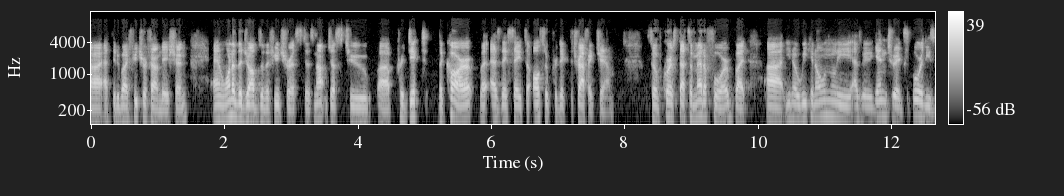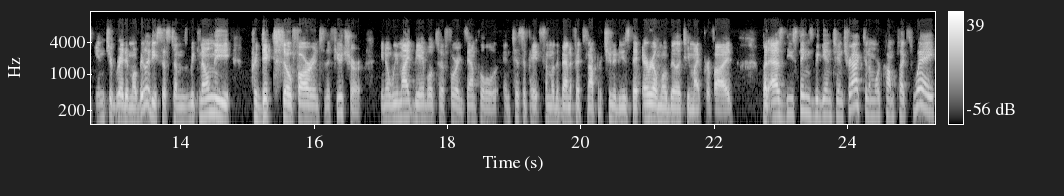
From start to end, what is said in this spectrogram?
uh, at the Dubai Future Foundation. And one of the jobs of the futurist is not just to uh, predict the car, but as they say, to also predict the traffic jam. So of course that's a metaphor, but uh, you know we can only, as we begin to explore these integrated mobility systems, we can only predict so far into the future. You know, we might be able to, for example, anticipate some of the benefits and opportunities that aerial mobility might provide. But as these things begin to interact in a more complex way,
